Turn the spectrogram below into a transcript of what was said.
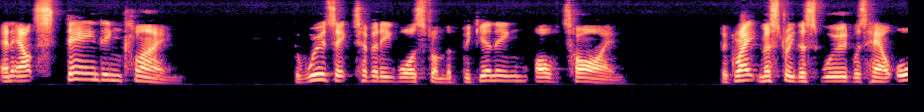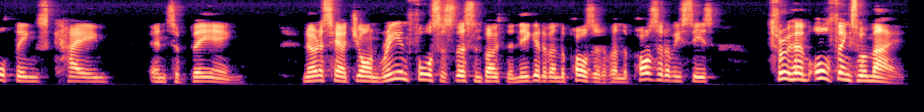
An outstanding claim the word's activity was from the beginning of time. The great mystery, this word, was how all things came into being. Notice how John reinforces this in both the negative and the positive. In the positive, he says, Through him all things were made.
